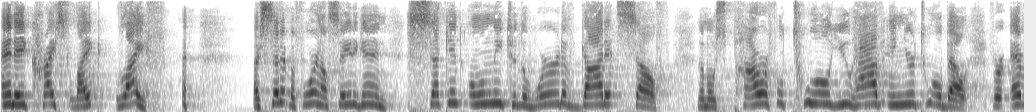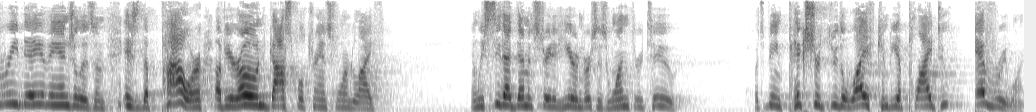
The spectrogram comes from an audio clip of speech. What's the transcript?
and a Christ like life. I've said it before and I'll say it again. Second only to the Word of God itself, the most powerful tool you have in your tool belt for everyday evangelism is the power of your own gospel transformed life. And we see that demonstrated here in verses 1 through 2. What's being pictured through the wife can be applied to everyone.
